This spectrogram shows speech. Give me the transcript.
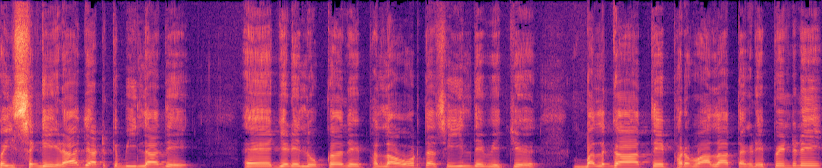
ਭਈ ਸੰਘੇੜਾ ਜੱਟ ਕਬੀਲਾ ਦੇ ਜਿਹੜੇ ਲੋਕਾਂ ਦੇ ਫਲੌਰ ਤਹਿਸੀਲ ਦੇ ਵਿੱਚ ਬਲਗਾ ਤੇ ਫਰਵਾਲਾ ਤਗੜੇ ਪਿੰਡ ਨੇ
